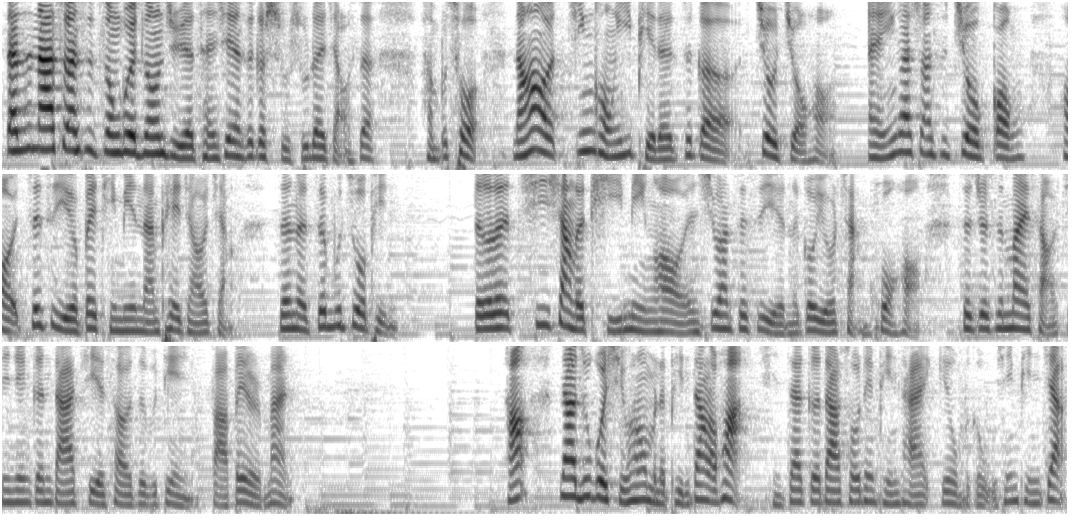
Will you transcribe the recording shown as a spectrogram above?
但是他算是中规中矩的呈现了这个叔叔的角色，很不错。然后惊鸿一瞥的这个。个舅舅哈，哎，应该算是舅公哈，这次也有被提名男配角奖，真的这部作品得了七项的提名哦，很希望这次也能够有斩获哈。这就是麦嫂今天跟大家介绍的这部电影《法贝尔曼》。好，那如果喜欢我们的频道的话，请在各大收听平台给我们个五星评价，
